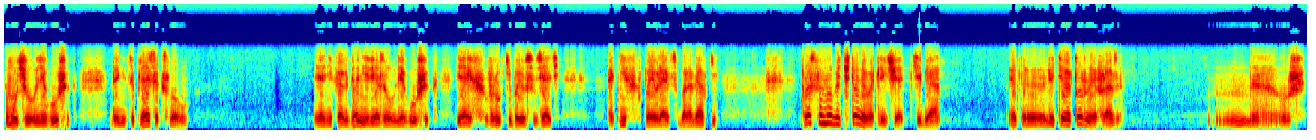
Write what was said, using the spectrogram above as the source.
Мучил лягушек? Да не цепляйся к слову. Я никогда не резал лягушек, я их в руки боюсь взять. От них появляются бородавки. Просто много читаю, в отличие от тебя. Это литературная фраза. Да уж,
